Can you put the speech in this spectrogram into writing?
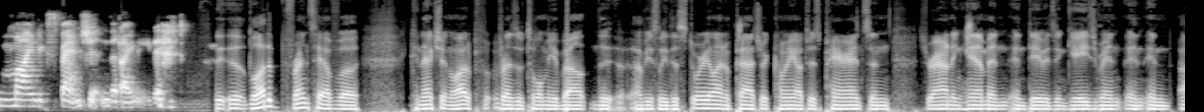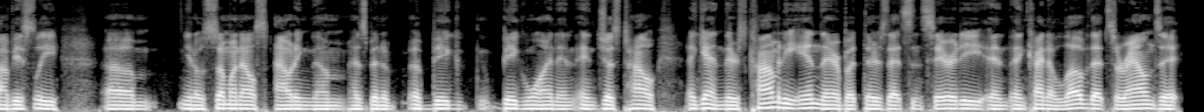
mind expansion that I needed. A lot of friends have a connection. A lot of friends have told me about the obviously the storyline of Patrick coming out to his parents and surrounding him and, and David's engagement, and and obviously. Um, you know someone else outing them has been a, a big big one. And and just how again there's comedy in there but there's that sincerity and and kind of love that surrounds it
